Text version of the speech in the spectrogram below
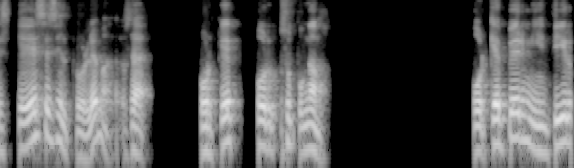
Es que ese es el problema. O sea, ¿por qué, por, supongamos, ¿por qué permitir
